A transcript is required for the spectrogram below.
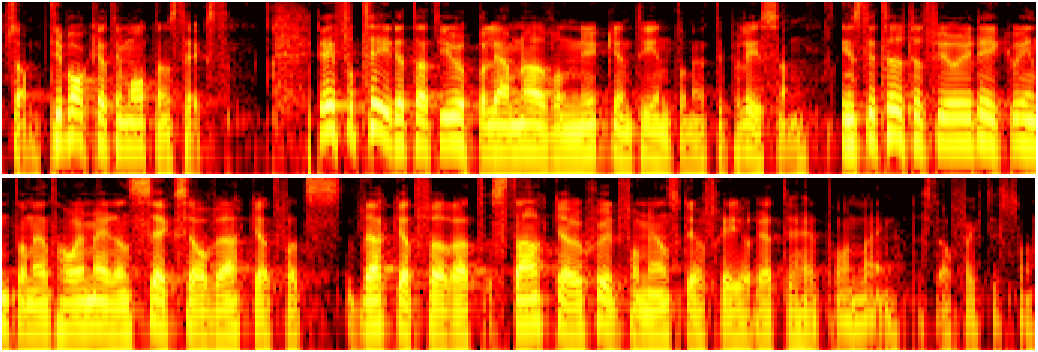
Så, tillbaka till Mårtens text. Det är för tidigt att ge upp och lämna över nyckeln till internet till polisen. Institutet för juridik och internet har i mer än sex år verkat för, att, verkat för att starkare skydd för mänskliga fri och rättigheter online. Det står faktiskt så.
